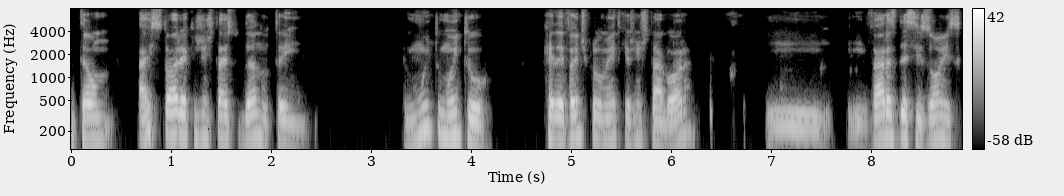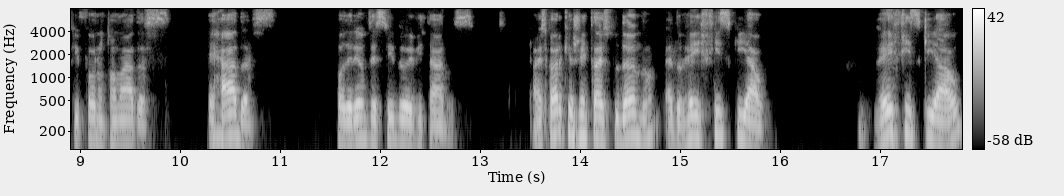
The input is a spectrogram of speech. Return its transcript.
Então, a história que a gente está estudando tem muito, muito relevante para o momento que a gente está agora. E, e, várias decisões que foram tomadas erradas poderiam ter sido evitadas. A história que a gente está estudando é do rei Fisquial. O rei Fisquial,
